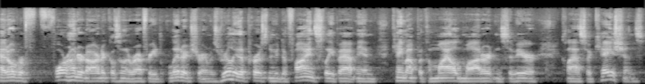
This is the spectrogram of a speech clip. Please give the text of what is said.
had over 400 articles in the refereed literature and was really the person who defined sleep apnea and came up with the mild, moderate, and severe classifications.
